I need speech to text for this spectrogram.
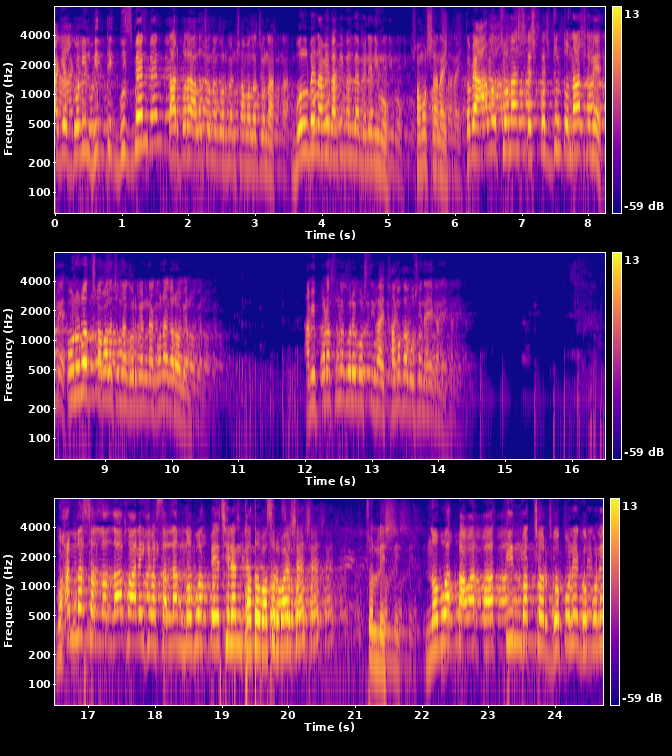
আগে দলিল ভিত্তিক বুঝবেন, তারপরে আলোচনা করবেন সমালোচনা। বলবেন, আমি বাকি মিল্লা মেনে নিব সমস্যা নাই। তবে আলোচনা শেষ পর্যন্ত না শুনে অনুরোধ সমালোচনা করবেন না গোনাগার হবেন। আমি পড়াশোনা করে বসছি ভাই, খামোখা বসি না এখানে। মোহাম্মদ সাল্লাল্লাহু আলাইহি ওয়াসাল্লাম নবুয়ত পেয়েছিলেন কত বছর বয়সে? 40 নবুয়ত পাওয়ার পর তিন বছর গোপনে গোপনে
